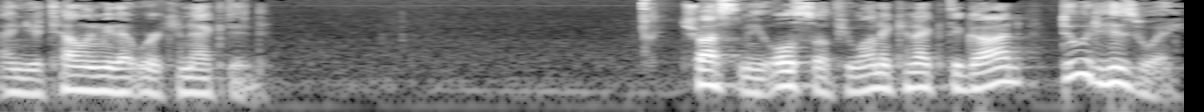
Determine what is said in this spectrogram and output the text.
and you're telling me that we're connected. Trust me, also, if you want to connect to God, do it His way.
